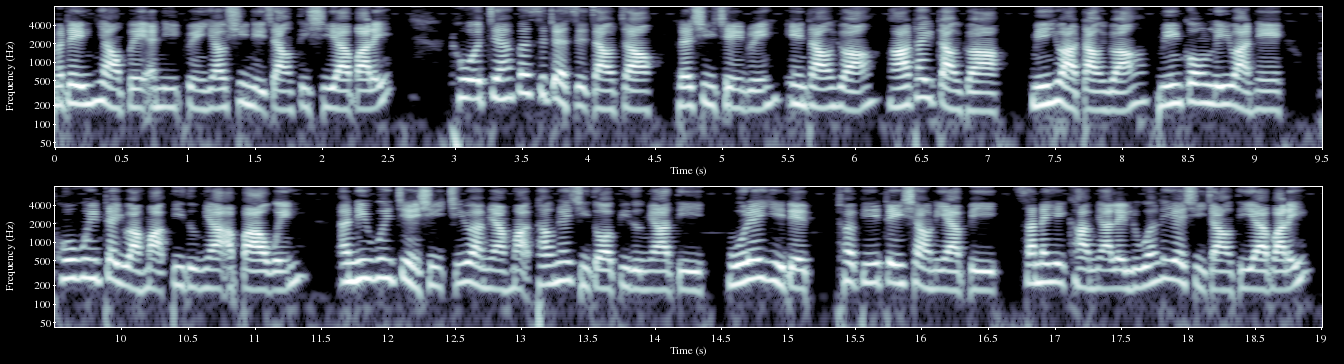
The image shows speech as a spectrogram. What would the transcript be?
မတိန်ညောင်ပင်အနီးတွင်ရောက်ရှိနေကြောင်းသိရှိရပါတယ်။ထိုအကြမ်းဖက်စစ်တပ်စစ်ကြောင်းကြောင့်လက်ရှိချိန်တွင်အင်တောင်ရွာငါးထိုက်တောင်ရွာမင်းရွာတောင်ရွာမင်းကုန်းလေးရွာနှင့်ဖိုးဝင်းတက်ရွာမှပြည်သူများအပါအဝင်အနီးဝန်းကျင်ရှိကြီးရွာများမှထောင်ထဲချီသောပြည်သူများသည်မိုးရဲရည်တဲ့ထွက်ပြေးတိမ်းရှောင်နေရပြီးစားနပ်ရိက္ခာများလည်းလိုအပ်လျက်ရှိကြောင်းသိရပါတယ်။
